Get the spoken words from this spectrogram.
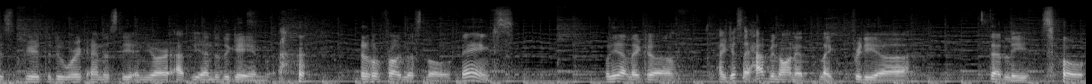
disappeared to do work endlessly and you're at the end of the game. Hello, Frogless Low. Thanks! Well, yeah, like, uh, I guess I have been on it, like, pretty, uh, steadily, so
